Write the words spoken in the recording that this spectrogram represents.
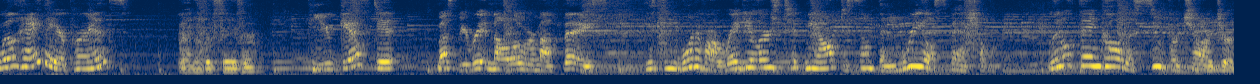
Well, hey there, Prince. Another favor? You guessed it. Must be written all over my face. You see, one of our regulars tipped me off to something real special. Little thing called a supercharger,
